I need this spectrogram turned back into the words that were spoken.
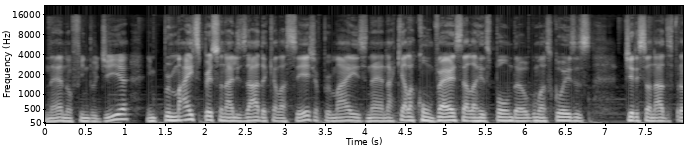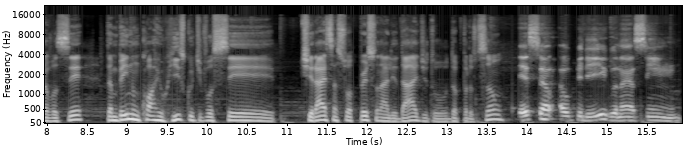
né, no fim do dia, por mais personalizada que ela seja, por mais, né, naquela conversa ela responda algumas coisas direcionadas para você, também não corre o risco de você tirar essa sua personalidade do, da produção? Esse é, é, o perigo, né, assim,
